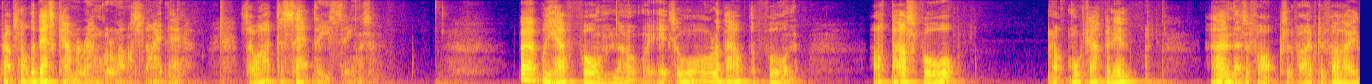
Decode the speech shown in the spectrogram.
perhaps not the best camera angle last night then. So hard to set these things. But we have fun, don't we? It's all about the fun. Half past four, not much happening. And there's a fox at five to five.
